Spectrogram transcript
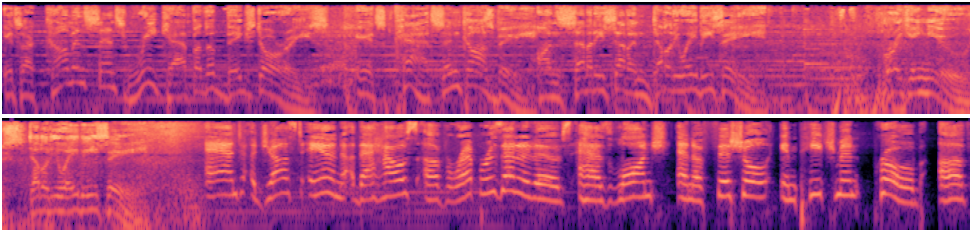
It's a common sense recap of the big stories. It's Cats and Cosby on 77 WABC. Breaking news, WABC. And just in, the House of Representatives has launched an official impeachment probe of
